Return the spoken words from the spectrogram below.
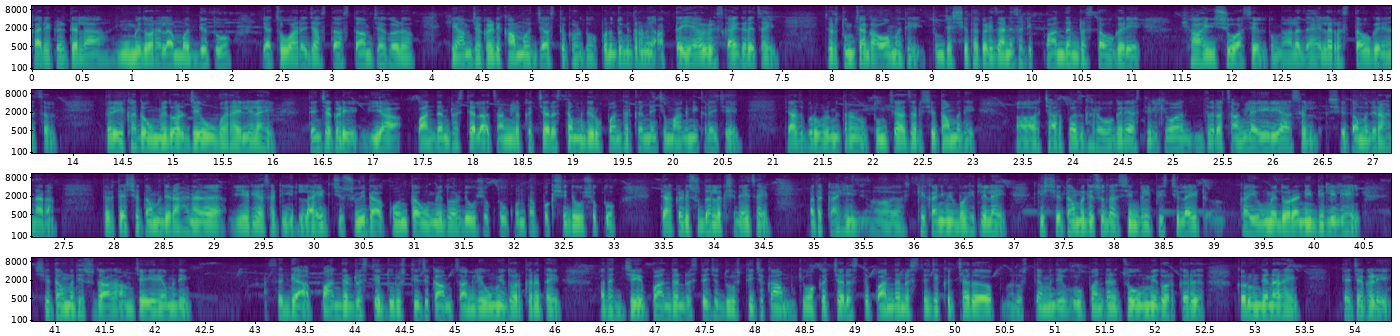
कार्यकर्त्याला उमेदवाराला मत देतो. याचं वारं जास्त असतं आमच्याकडं हे आमच्याकडे कामं जास्त करतो. परंतु मित्रांनो आत्ता यावेळेस काय करायचं आहे? जर तुमच्या गावामध्ये तुमच्या शेताकडे जाण्यासाठी पांदण रस्ता वगैरे हा इश्यू असेल तुम्हाला जायला रस्ता वगैरे नसेल तर एखादा उमेदवार जे उभं राहिलेलं आहे त्यांच्याकडे या पांदण रस्त्याला चांगलं कच्च्या रस्त्यामध्ये रूपांतर करण्याची मागणी करायची आहे. त्याचबरोबर मित्रांनो तुमच्या जर शेतामध्ये चार पाच घरं वगैरे असतील किंवा जरा चांगला एरिया असेल शेतामध्ये राहणारा तर त्या शेतामध्ये राहणाऱ्या एरियासाठी लाईटची सुविधा कोणता उमेदवार देऊ शकतो कोणता पक्ष देऊ शकतो त्याकडे सुद्धा लक्ष द्यायचं आहे. आता काही ठिकाणी मी बघितलेलं आहे की शेतामध्ये सुद्धा सिंगल पीसची लाइट काही उमेदवारांनी दिलेली आहे. शेतामध्ये सुद्धा आमच्या एरियामध्ये सध्या पांदण रस्ते दुरुस्तीचे काम चांगले उमेदवार करत आहेत. आता जे पांदण रस्त्याचे दुरुस्तीचे काम किंवा कच्च्या रस्ते पांदण रस्त्याचे कच्च्या र रस्त्यामध्ये रूपांतर जो उमेदवार कर करून देणार आहे त्याच्याकडे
